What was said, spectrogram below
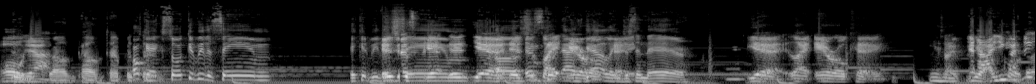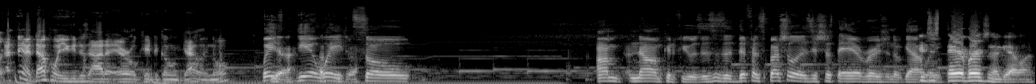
Oh yeah. pound pound type of Okay, thing. so it could be the same. It could be the It's just- same. it- yeah, uh, it's just like as arrow, Gatling, okay. just in the air. yeah, like air okay. Mhm. Type. Yeah, Yeah, I'm you, cool I think. I think at that point you could just add an arrow K to go and Gatling, no? Wait, Yeah, yeah, wait. think So I'm now I'm confused. Is this a different special? Or is this just the air version of Gatling? It's just air version of Gatlin.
